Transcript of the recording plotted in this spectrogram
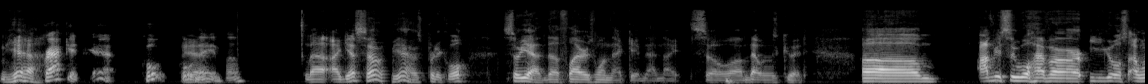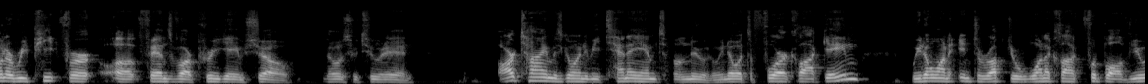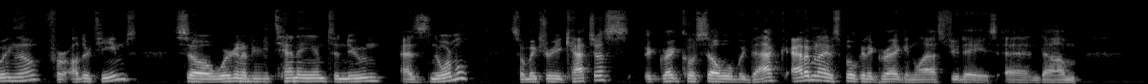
Yeah. Kraken. Yeah, cool, cool Yeah. name, huh? Uh, I guess so. Yeah, it was pretty cool. So yeah, the Flyers won that game that night. So um, that was good. Um, obviously, we'll have our Eagles. I want to repeat for uh, fans of our pregame show, those who tune in. Our time is going to be 10 a.m. till noon. We know it's a four o'clock game. We don't want to interrupt your one o'clock football viewing though for other teams. So we're going to be 10 a.m. to noon as normal. So make sure you catch us. Greg Cosell will be back. Adam and I have spoken to Greg in the last few days, and um,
